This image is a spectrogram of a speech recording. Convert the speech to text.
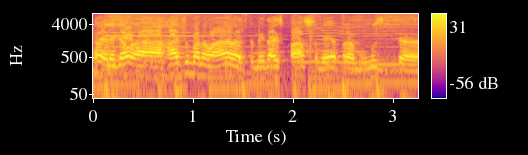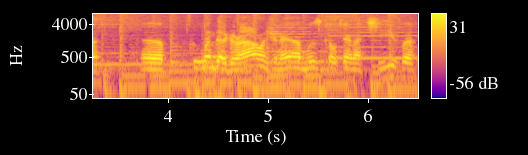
Não, é legal, a Rádio Manauara também dá espaço né, para música uh, underground, né, a música alternativa,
